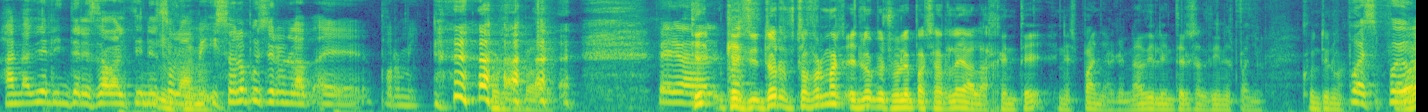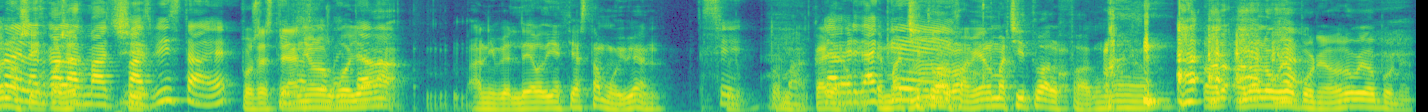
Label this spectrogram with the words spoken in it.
A nadie le interesaba el cine, solo a mí. Y solo pusieron la, eh, por mí. Vale. Pero, Que, que de todas todas formas es lo que suele pasarle a la gente en España, que a nadie le interesa el cine español. Continúa. pues fue Bueno, una de sí, las pues, galas más, sí. más vista, ¿eh? Pues este año los. Goya, a nivel de audiencia, está muy bien. Sí. Toma, La calla. verdad el que- machito alfa, mira el machito alfa. como- Ahora, ahora lo voy a poner, ahora lo voy a poner.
